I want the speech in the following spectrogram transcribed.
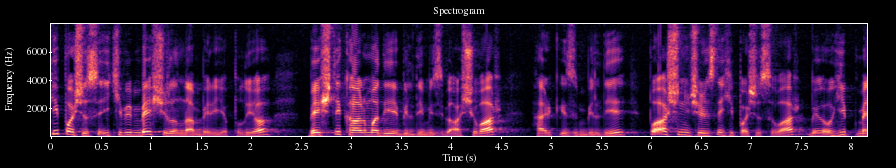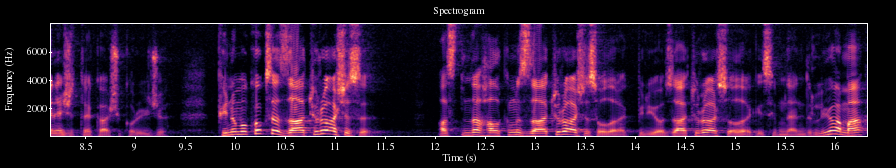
Hip aşısı 2005 yılından beri yapılıyor. Beşli karma diye bildiğimiz bir aşı var. Herkesin bildiği. Bu aşının içerisinde hip aşısı var ve o hip menenjitine karşı koruyucu. Pneumokok ise zatürre aşısı. Aslında halkımız zatürre aşısı olarak biliyor. Zatürre aşısı olarak isimlendiriliyor ama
